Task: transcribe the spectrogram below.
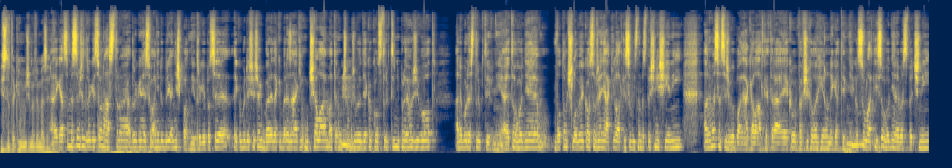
Jestli to taky můžeme vymezit. Tak já si myslím, že drogy jsou nástroje a drogy nejsou ani dobrý, ani špatný. Drogy prostě, jako když je člověk bere, tak je bere za nějakým účelem a ten účel mm. může být jako konstruktivní pro jeho život anebo destruktivní. A je to hodně o tom člověku, samozřejmě nějaké látky jsou víc nebezpečné než jiný, ale nemyslím si, že by byla nějaká látka, která je jako ve všech jenom negativní. Jako jsou látky, jsou hodně nebezpečné,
